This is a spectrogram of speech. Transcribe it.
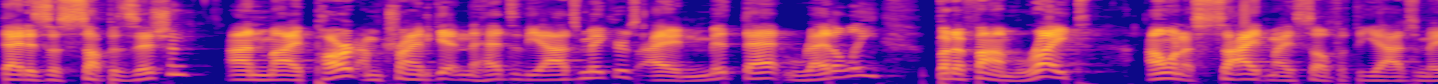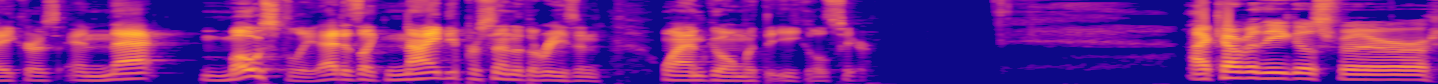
That is a supposition on my part. I'm trying to get in the heads of the odds makers. I admit that readily. But if I'm right, I want to side myself with the odds makers, and that mostly, that is like 90% of the reason why I'm going with the Eagles here. I cover the Eagles for,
